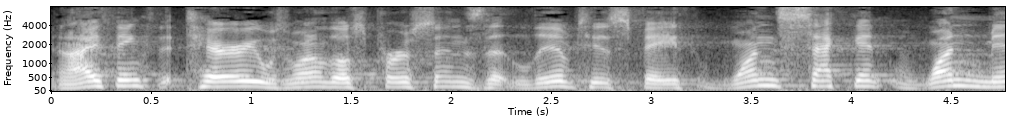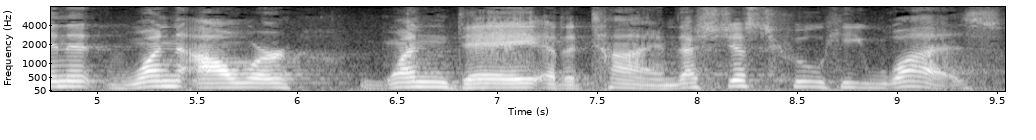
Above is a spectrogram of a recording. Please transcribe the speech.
And I think that Terry was one of those persons that lived his faith one second, one minute, one hour, one day at a time. That's just who he was.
